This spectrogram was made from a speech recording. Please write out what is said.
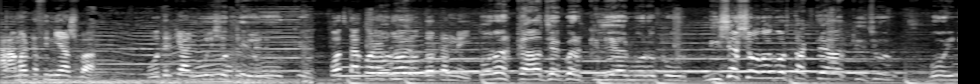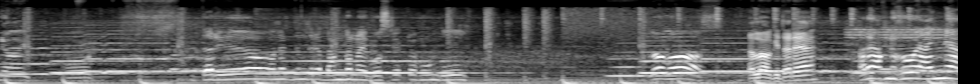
আর আমার কাছে নিয়ে আসবা। ওদেরকে আমি পুলিশের হাতে তুলে দেবো। হত্যা করার কোনো দরকার নেই। তোর কাজ একবার ক্লিয়ার মনে কর। নিশেষ সদাগর থাকতে আর কিছু বই নাই। তারে অনেকদিন ধরে বান্ধা নাই বসকে একটা ফোন দেই। Hello boss. আরে আপনি কই? আইন না।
